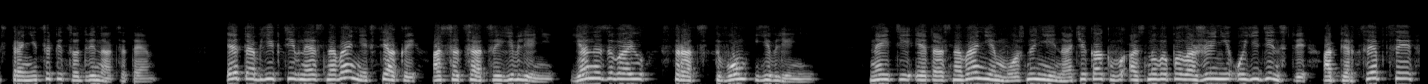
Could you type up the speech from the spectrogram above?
Страница 512. Это объективное основание всякой ассоциации явлений я называю сродством явлений. Найти это основание можно не иначе, как в основоположении о единстве, о перцепции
